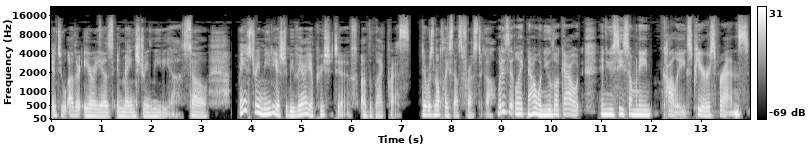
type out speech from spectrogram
into other areas in mainstream media. So mainstream media should be very appreciative of the black press. There was no place else for us to go. What is it like now when you look out and you see so many colleagues, peers, friends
